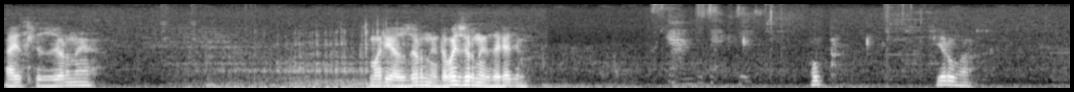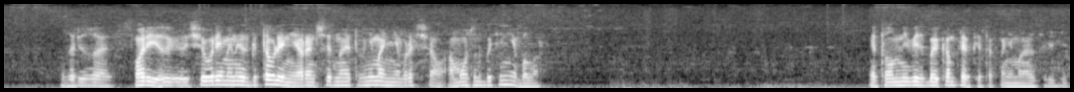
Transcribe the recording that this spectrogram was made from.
А если жирные? Смотри, а жирные. Давай жирные зарядим. Оп. Первого. Заряжается. Смотри, еще время на изготовление. Я раньше на это внимание не обращал. А может быть и не было. Это он мне весь боекомплект, я так понимаю, зарядит.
